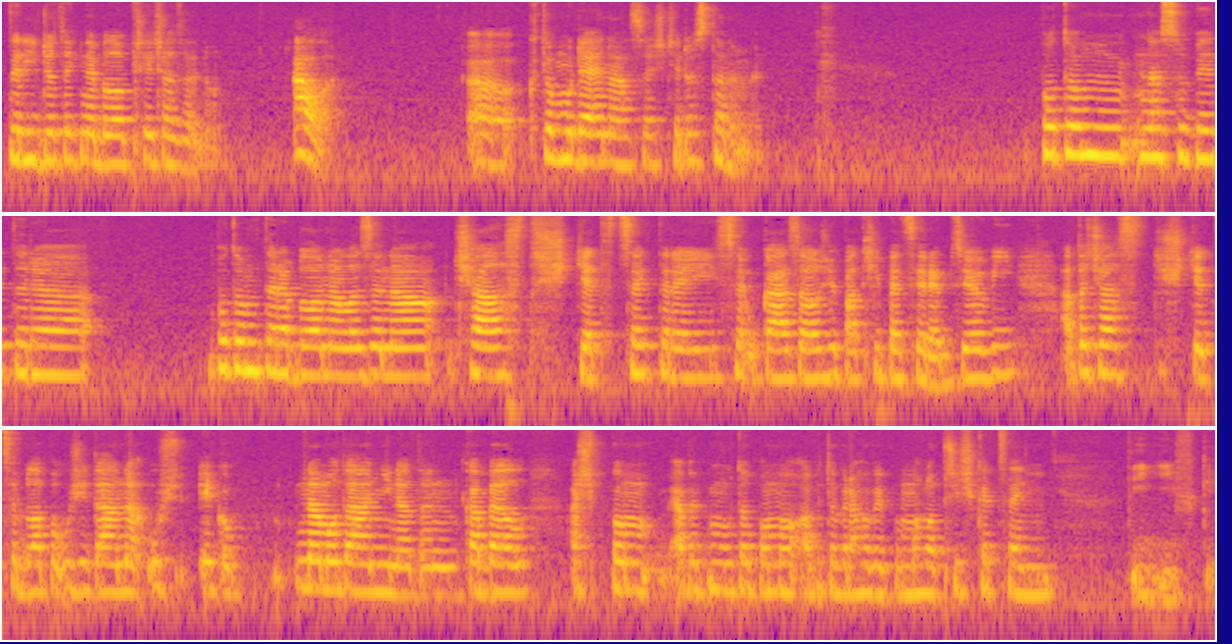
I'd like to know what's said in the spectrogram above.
který doteď nebylo přiřazeno. Ale uh, k tomu DNA se ještě dostaneme. Potom na sobě teda Potom teda byla nalezena část štětce, který se ukázal, že patří peci Rebziový a ta část štětce byla použitá na už jako namotání na ten kabel, až pom, aby mu to pomohlo, aby to vrahovi pomohlo při škrcení té dívky.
